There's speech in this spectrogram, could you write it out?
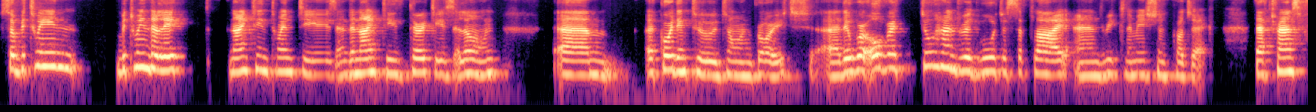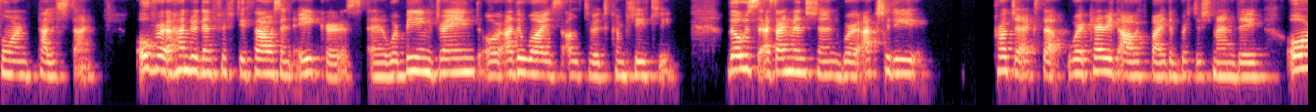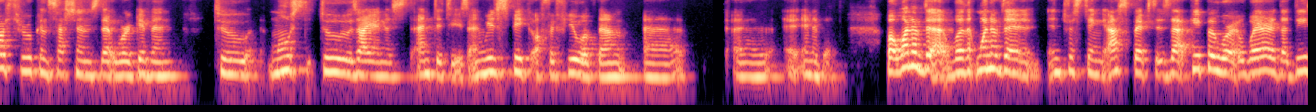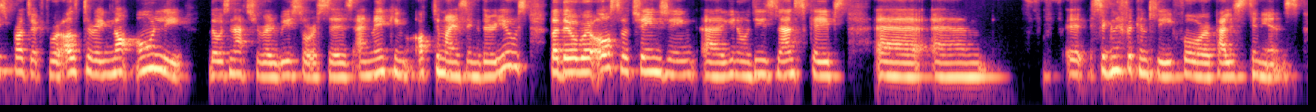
So between, between the late 1920s and the 1930s alone, um, according to John Broich, uh, there were over 200 water supply and reclamation projects that transformed Palestine. Over 150,000 acres uh, were being drained or otherwise altered completely. Those, as I mentioned, were actually projects that were carried out by the British mandate or through concessions that were given to most to Zionist entities. And we'll speak of a few of them uh, uh, in a bit. But one of the one of the interesting aspects is that people were aware that these projects were altering not only those natural resources and making optimizing their use but they were also changing uh, you know these landscapes uh, um, significantly for palestinians.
